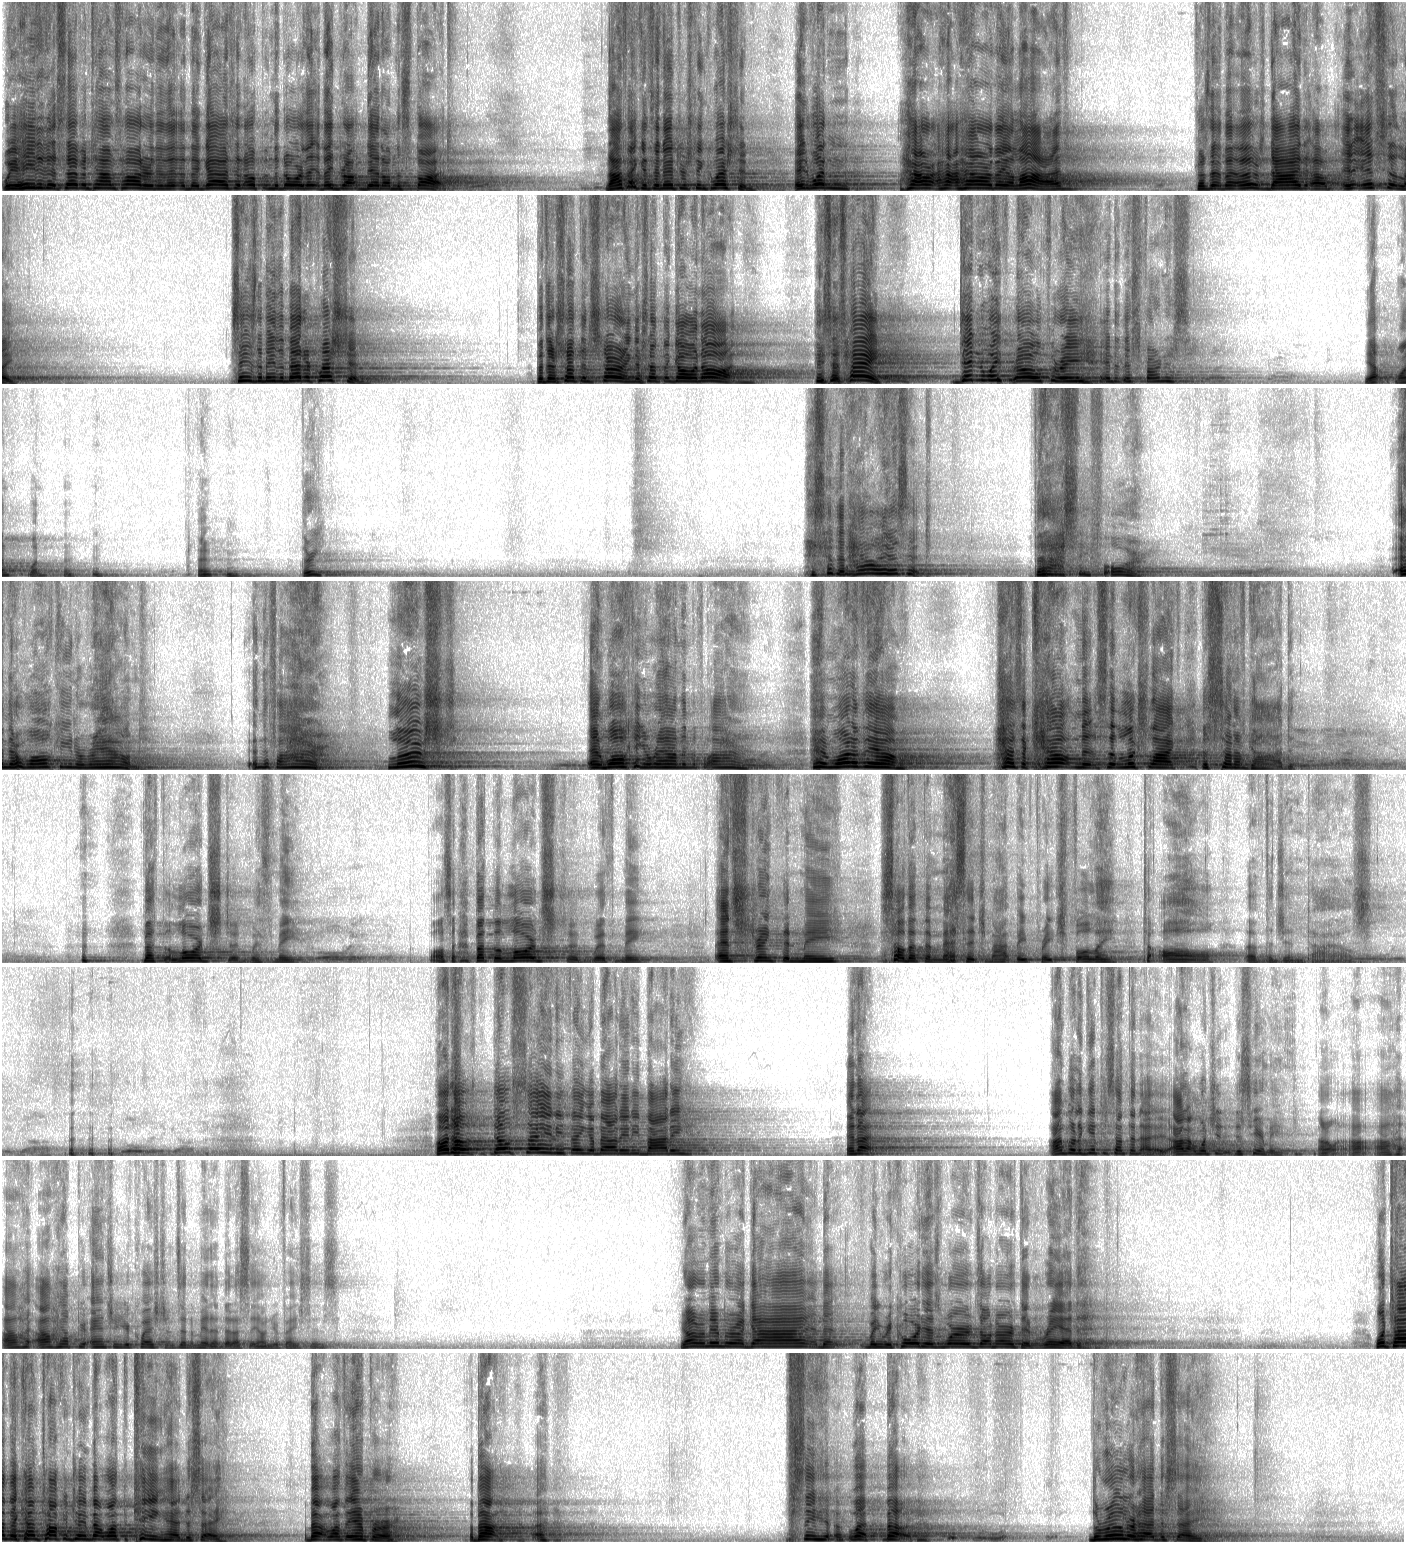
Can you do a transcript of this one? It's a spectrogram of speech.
we heated it seven times hotter than the, the guys that opened the door, they, they dropped dead on the spot. Now, I think it's an interesting question. It wasn't how, how, how are they alive? Because the, the, others died uh, instantly. Seems to be the better question. But there's something stirring, there's something going on. He says, Hey, didn't we throw three into this furnace? Yep, one, one, uh, uh, uh, three. He said, Then how is it that I see four? And they're walking around in the fire, loosed and walking around in the fire. And one of them has a countenance that looks like the Son of God. but the Lord stood with me. Paul said, But the Lord stood with me and strengthened me so that the message might be preached fully to all of the Gentiles. oh, don't, don't say anything about anybody. And I, I'm going to get to something. I, I don't want you to just hear me. I will I'll, I'll help you answer your questions in a minute that I see on your faces. Y'all remember a guy that we record his words on earth in red? One time they come talking to him about what the king had to say, about what the emperor, about uh, see what about the ruler had to say.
